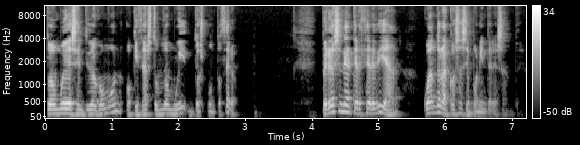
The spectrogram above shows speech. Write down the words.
todo muy de sentido común o quizás todo muy 2.0. Pero es en el tercer día cuando la cosa se pone interesante.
